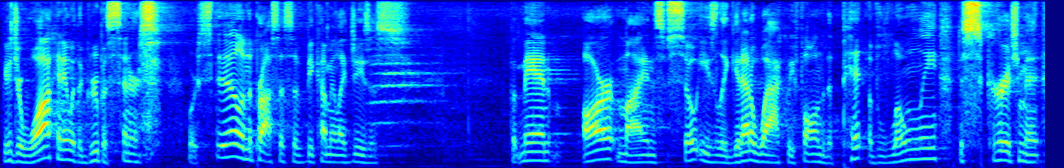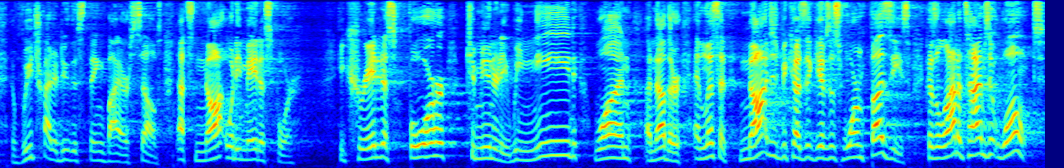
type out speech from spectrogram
Because you're walking in with a group of sinners who are still in the process of becoming like Jesus. But man, our minds so easily get out of whack. We fall into the pit of lonely discouragement if we try to do this thing by ourselves. That's not what He made us for. He created us for community. We need one another. And listen, not just because it gives us warm fuzzies, because a lot of times it won't.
